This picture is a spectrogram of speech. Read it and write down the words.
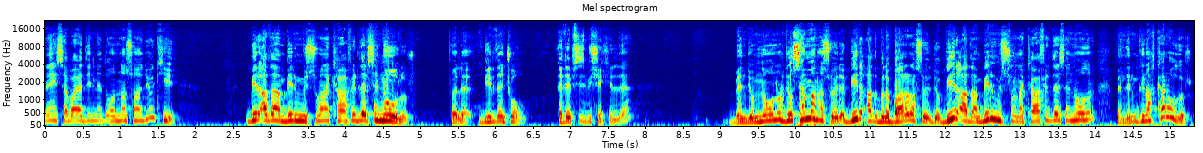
Neyse bayağı dinledi. Ondan sonra diyor ki bir adam bir Müslümana kafir derse ne olur? Böyle birden çok edepsiz bir şekilde. Ben diyorum ne olur diyor sen bana söyle. Bir adam böyle bağırarak söyle diyor. Bir adam bir Müslümana kafir derse ne olur? Ben dedim günahkar olur.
